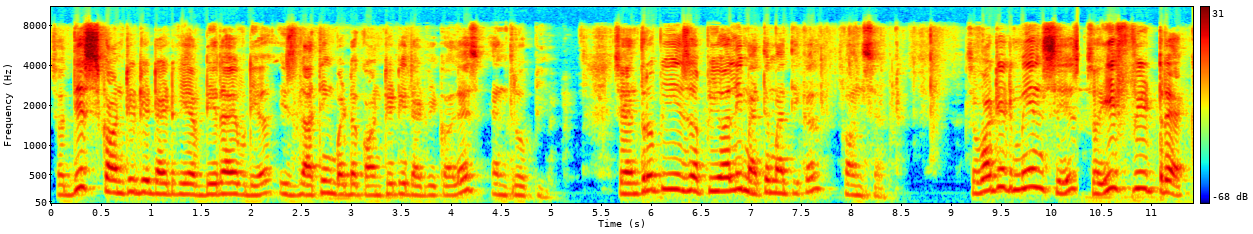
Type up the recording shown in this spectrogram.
So this quantity that we have derived here is nothing but the quantity that we call as entropy. So entropy is a purely mathematical concept. So what it means is, so if we track,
